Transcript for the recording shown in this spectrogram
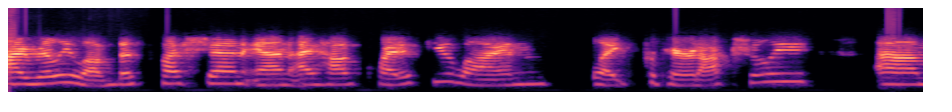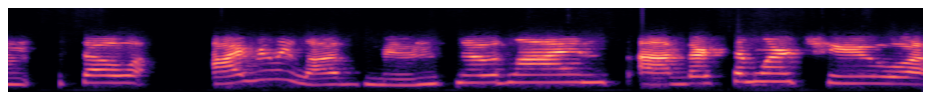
I really love this question, and I have quite a few lines like prepared actually. Um, so I really love Moon's node lines. Um, they're similar to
